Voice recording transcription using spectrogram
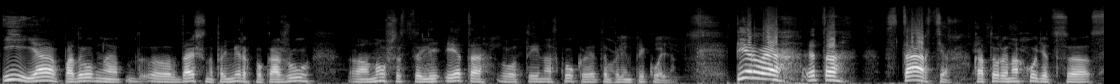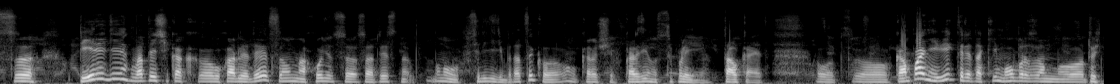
И я подробно дальше на примерах покажу, новшество ли это, вот, и насколько это, блин, прикольно. Первое, это стартер, который находится с Спереди, в отличие как у Харли Дэвидсона, он находится, соответственно, ну, в середине мотоцикла, ну, короче, в корзину сцепления толкает. Вот. В компании Виктори таким образом, то есть,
